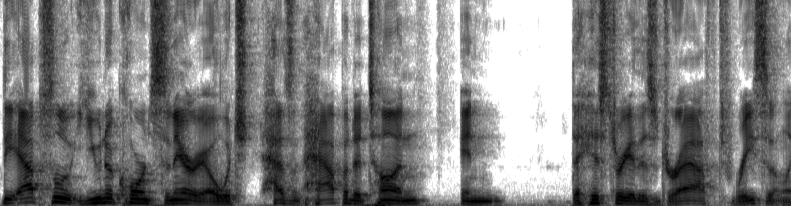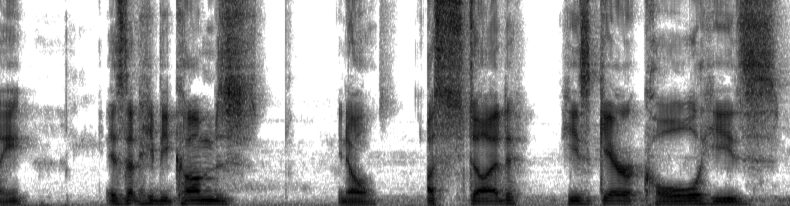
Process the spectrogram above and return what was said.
the absolute unicorn scenario which hasn't happened a ton in the history of this draft recently is that he becomes you know a stud. He's Gerrit Cole, he's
